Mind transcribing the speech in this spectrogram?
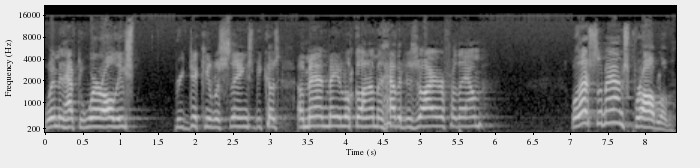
Women have to wear all these ridiculous things because a man may look on them and have a desire for them. Well, that's the man's problem.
